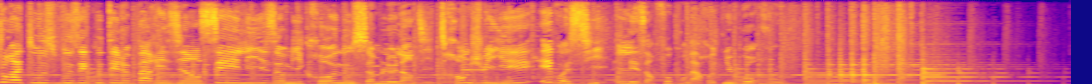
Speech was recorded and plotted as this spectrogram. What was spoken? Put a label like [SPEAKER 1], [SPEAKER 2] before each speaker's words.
[SPEAKER 1] Bonjour à tous, vous écoutez Le Parisien, c'est Élise au micro, nous sommes le lundi 30 juillet et voici les infos qu'on a retenues pour vous.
